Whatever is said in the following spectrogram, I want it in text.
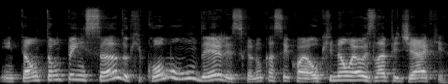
Então estão pensando que, como um deles, que eu nunca sei qual é, o que não é o Slapjack,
